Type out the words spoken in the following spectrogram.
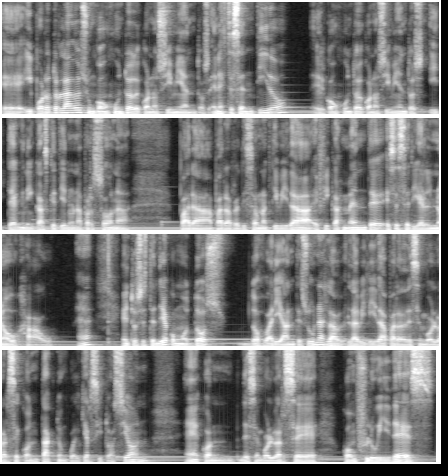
Eh, y por otro lado es un conjunto de conocimientos. En este sentido, el conjunto de conocimientos y técnicas que tiene una persona para, realizar una actividad eficazmente, ese sería el know-how. Entonces tendría como dos, variantes. Una es la, habilidad para desenvolverse contacto en cualquier situación ¿eh? con desenvolverse con fluidez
